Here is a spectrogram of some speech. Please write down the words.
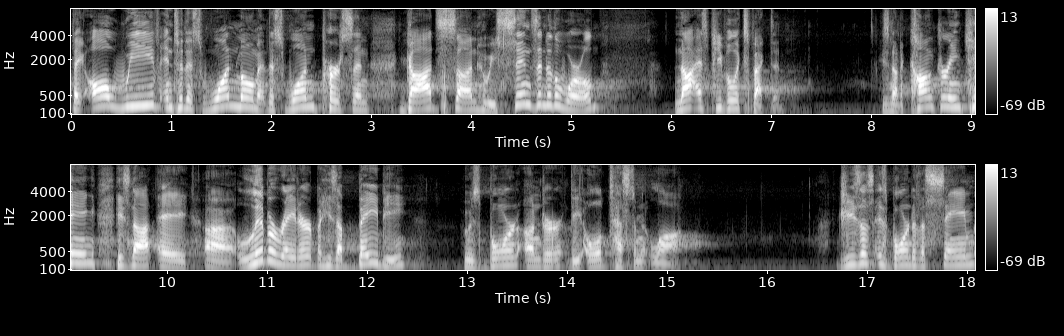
they all weave into this one moment, this one person, God's Son, who he sends into the world, not as people expected. He's not a conquering king, he's not a uh, liberator, but he's a baby who is born under the Old Testament law. Jesus is born to the same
